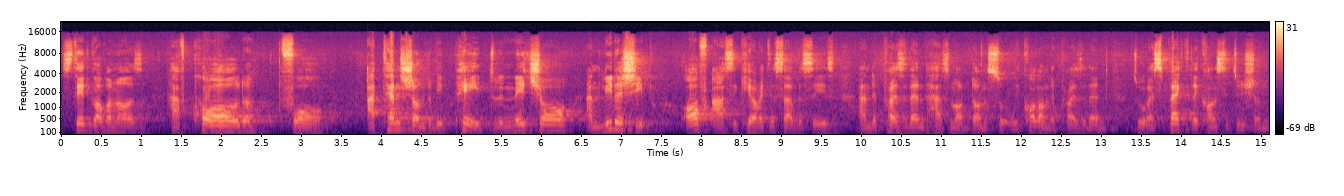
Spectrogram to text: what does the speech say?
state governors have called for attention to be paid to the nature and leadership of our security services, and the president has not done so. We call on the president to respect the Constitution,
